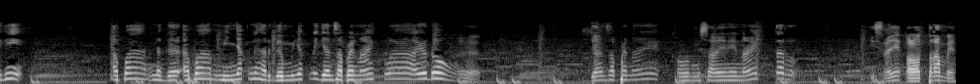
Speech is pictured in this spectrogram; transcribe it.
ini apa negara apa minyak nih harga minyak nih jangan sampai naik lah ayo dong. Eh, jangan sampai naik kalau misalnya ini naik ter istilahnya kalau Trump ya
